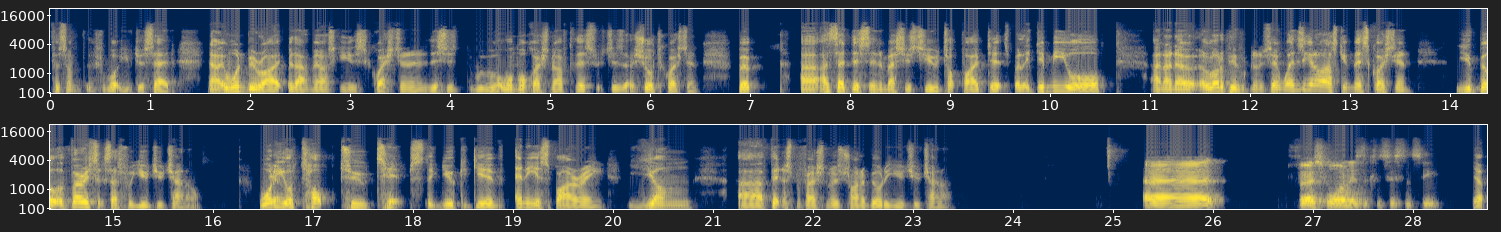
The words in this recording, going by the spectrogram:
for some, for what you've just said. Now, it wouldn't be right without me asking you this question. And this is, we've got one more question after this, which is a shorter question, but uh, I said this in a message to you, top five tips, but like, give me your, and I know a lot of people are going to say, when's he going to ask him this question? You've built a very successful YouTube channel. What are your top two tips that you could give any aspiring young uh, fitness professional who's trying to build a YouTube channel? Uh, first one is the consistency. Yep.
